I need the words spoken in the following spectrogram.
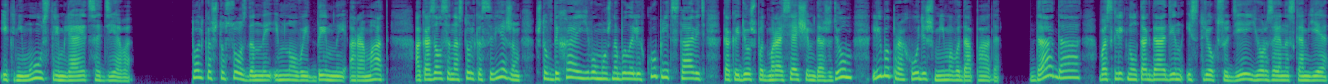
и к нему устремляется дева. Только что созданный им новый дымный аромат оказался настолько свежим, что, вдыхая его, можно было легко представить, как идешь под моросящим дождем, либо проходишь мимо водопада. «Да-да», — воскликнул тогда один из трех судей, ерзая на скамье,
